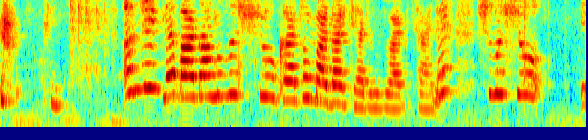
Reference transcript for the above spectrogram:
Öncelikle bardağımızın şu karton bardağa ihtiyacımız var bir tane. Şunu şu e,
